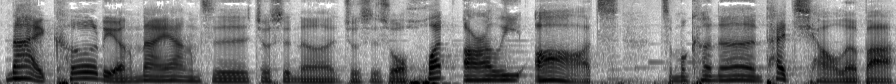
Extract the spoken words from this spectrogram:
奈科林那样子，就是呢，就是说 What are the odds？怎么可能？太巧了吧？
